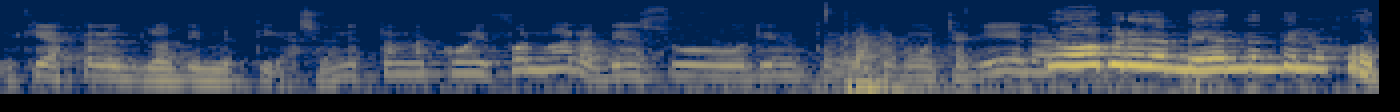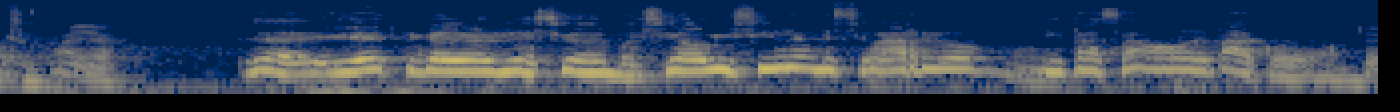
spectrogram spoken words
es que hasta los, los de investigación están más como uniformes ahora, tienen su, tienen esta, esta como chaqueta. No, pero también andan de los otros. Ah, ya. O sea, y este que habría sido demasiado visible en ese barrio disfrazado de Paco, digamos. Sí.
